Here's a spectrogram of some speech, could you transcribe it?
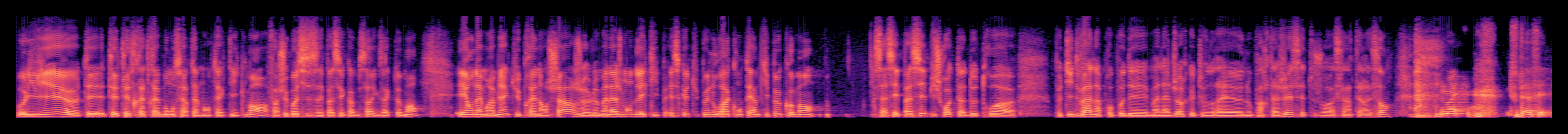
Olivier, tu étais très très bon certainement techniquement, enfin je sais pas si ça s'est passé comme ça exactement, et on aimerait bien que tu prennes en charge le management de l'équipe. Est-ce que tu peux nous raconter un petit peu comment ça s'est passé. Puis je crois que tu as deux, trois euh, petites vannes à propos des managers que tu voudrais euh, nous partager. C'est toujours assez intéressant. oui, tout à fait.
